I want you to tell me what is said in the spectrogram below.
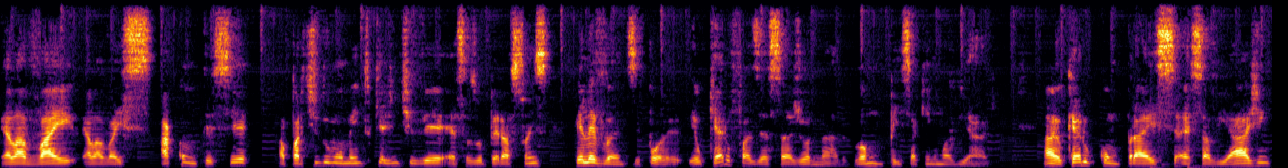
ela vai, ela vai acontecer a partir do momento que a gente vê essas operações relevantes. E, pô, eu quero fazer essa jornada. Vamos pensar aqui numa viagem. Ah, eu quero comprar esse, essa viagem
